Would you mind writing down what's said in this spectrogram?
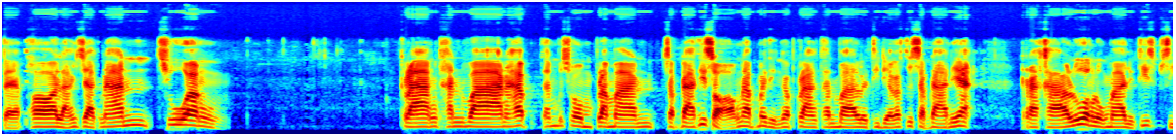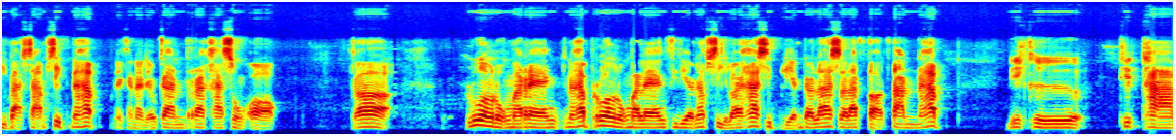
แต่พอหลังจากนั้นช่วงกลางธันวานะครับท่านผู้ชมประมาณสัปดาห์ที่2นะครับไม่ถึงกับกลางธันวาเลยทีเดียวก็คือสัปดาห์นี้ราคาร่วงลงมาอยู่ที่ 14 บาท 30 นะครับ ในขณะเดียวกันราคาส่งออก ก็ร่วงลงมาแรงนะครับ ร่วงลงมาแรงทีเดียวนะครับ 450 เหรียญดอลลาร์สหรัฐต่อตันนะครับ นี่คือทิศทาง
